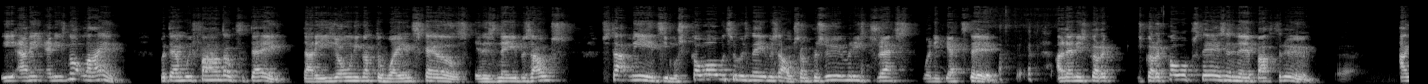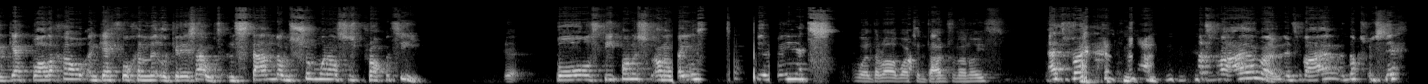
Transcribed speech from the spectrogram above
he, and he, and he's not lying. But then we found out today that he's only got the weighing scales in his neighbour's house. So that means he must go over to his neighbour's house. I'm presuming he's dressed when he gets there, and then he's got to he's got to go upstairs in their bathroom and get bollock out and get fucking little Grizz out and stand on someone else's property, Yeah. balls deep on a on a weighing. You know what I mean? It's Well, they're all watching Dancing on Ice. that's vile. That's vile, man. It's vile. It knocks me sick.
